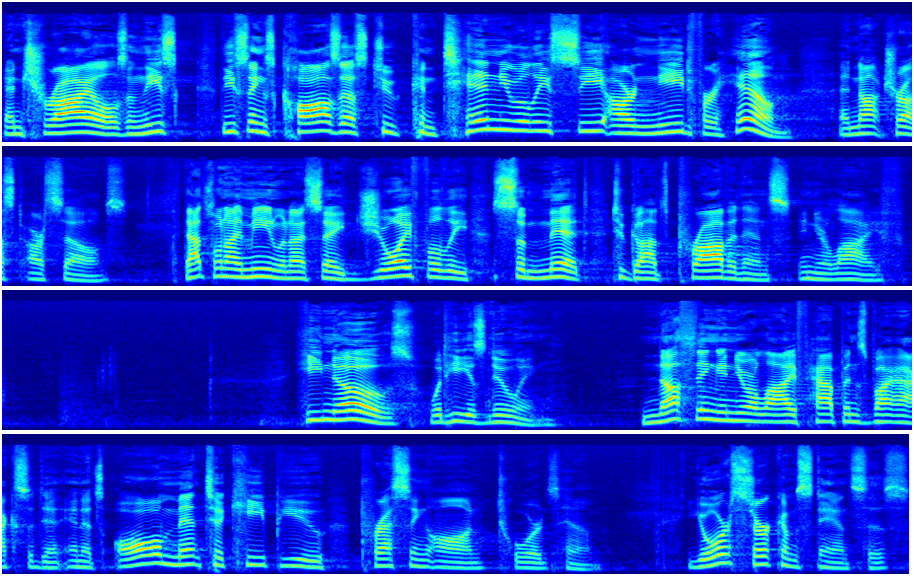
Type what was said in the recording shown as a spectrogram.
and trials, and these, these things cause us to continually see our need for Him and not trust ourselves. That's what I mean when I say joyfully submit to God's providence in your life. He knows what He is doing. Nothing in your life happens by accident, and it's all meant to keep you pressing on towards Him. Your circumstances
